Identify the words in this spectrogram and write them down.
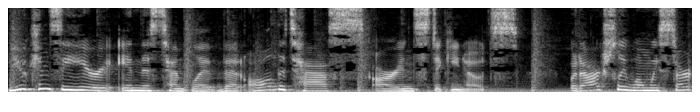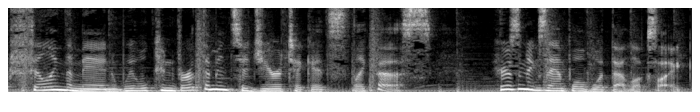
You can see here in this template that all the tasks are in sticky notes. But actually, when we start filling them in, we will convert them into JIRA tickets like this. Here's an example of what that looks like.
